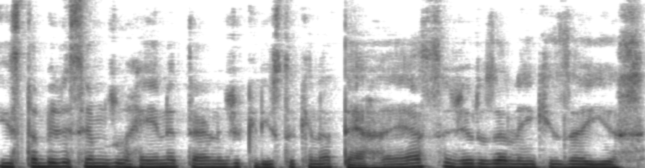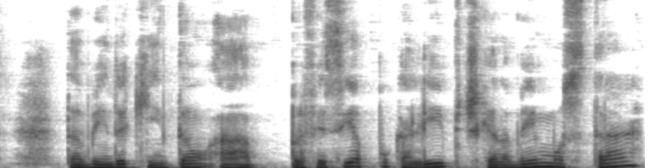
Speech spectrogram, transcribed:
e estabelecemos o reino eterno de Cristo aqui na terra. É essa Jerusalém que Isaías está vendo aqui. Então, a profecia apocalíptica ela vem mostrar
